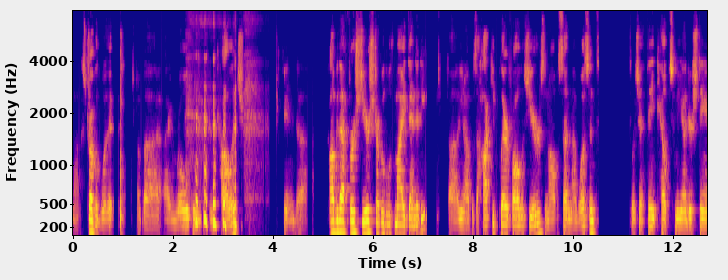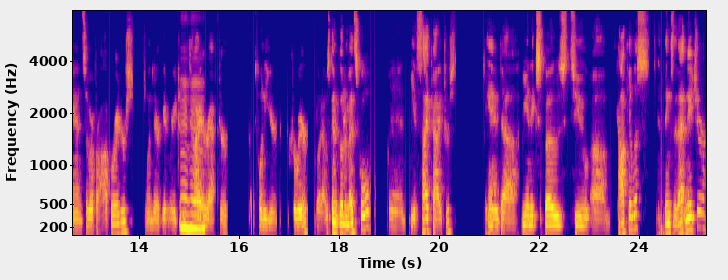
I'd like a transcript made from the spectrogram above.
Uh, struggled with it, but I enrolled in, in college, and uh, probably that first year struggled with my identity. Uh, you know, I was a hockey player for all those years, and all of a sudden I wasn't, which I think helps me understand some of our operators when they're getting ready to Mhm. retire after a 20 year career. But I was going to go to med school and be a psychiatrist. And uh, being exposed to um, calculus and things of that nature,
